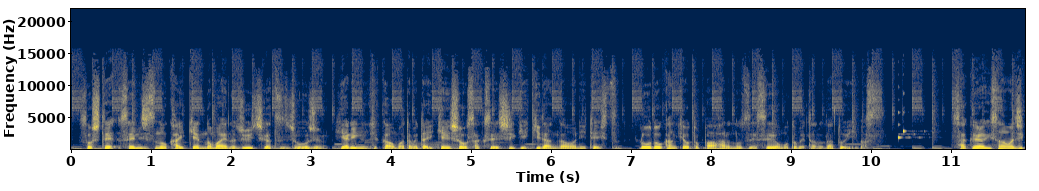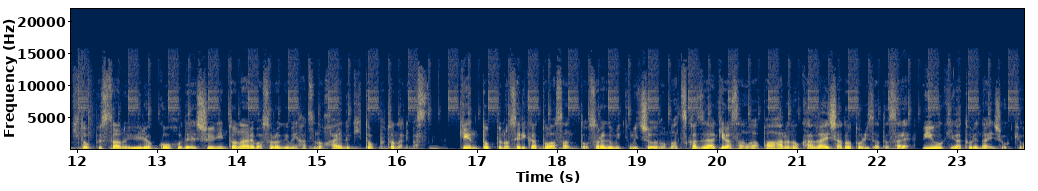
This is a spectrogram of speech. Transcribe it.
そして先日の会見の前の11月上旬、ヒアリング結果をまとめた意見書を作成し劇団側に提出。労働環境とパワハラの是正を求めたのだといいます。桜木さんは次期トップスターの有力候補で就任となれば空組初の生え抜きトップとなります。現トップのセリカトアさんと空組組長の松風明さんはパワハラの加害者と取り沙汰され、身動きが取れない状況。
